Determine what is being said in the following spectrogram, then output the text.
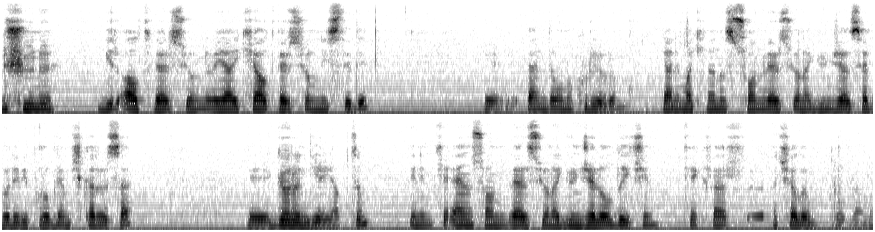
düşüğünü bir alt versiyonunu veya iki alt versiyonunu istedi. Ee, ben de onu kuruyorum. Yani makineniz son versiyona güncelse böyle bir problem çıkarırsa e, görün diye yaptım. Benimki en son versiyona güncel olduğu için tekrar açalım programı.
